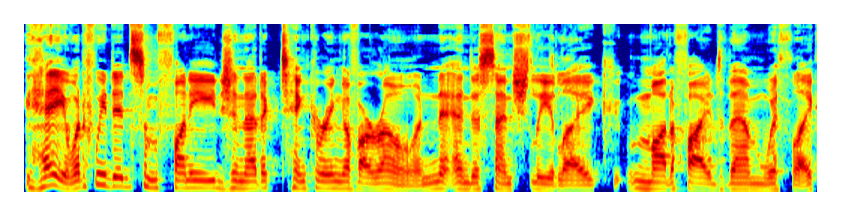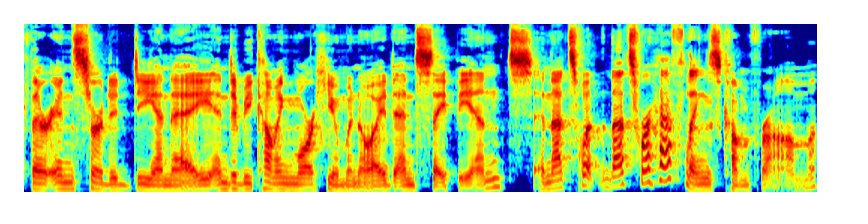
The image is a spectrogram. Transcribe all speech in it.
hey, what if we did some funny genetic tinkering of our own and essentially, like, modified them with, like, their inserted DNA into becoming more humanoid and sapient? And that's what, that's where halflings come from.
